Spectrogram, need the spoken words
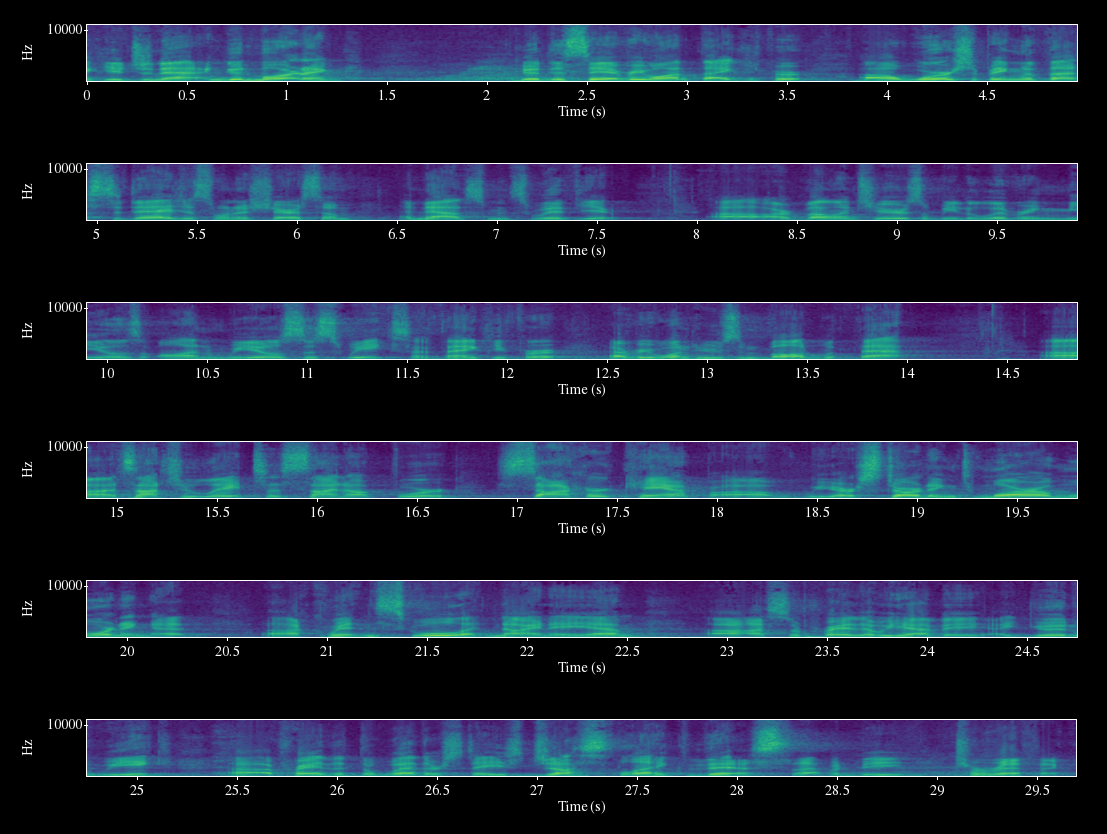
Thank you, Jeanette, and good morning. Good to see everyone. Thank you for uh, worshiping with us today. Just want to share some announcements with you. Uh, our volunteers will be delivering Meals on Wheels this week, so thank you for everyone who's involved with that. Uh, it's not too late to sign up for soccer camp. Uh, we are starting tomorrow morning at uh, Quinton School at 9 a.m. Uh, so pray that we have a, a good week. Uh, pray that the weather stays just like this. That would be terrific.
